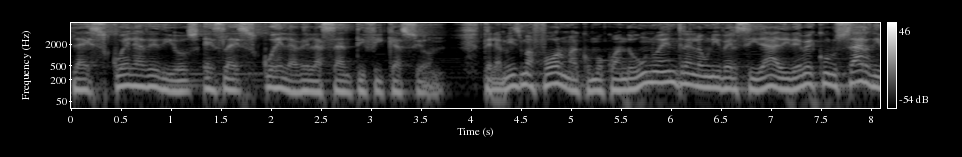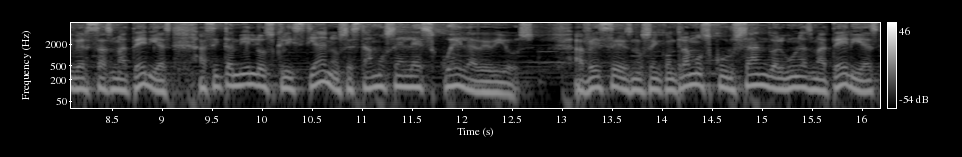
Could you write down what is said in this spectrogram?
La escuela de Dios es la escuela de la santificación. De la misma forma como cuando uno entra en la universidad y debe cursar diversas materias, así también los cristianos estamos en la escuela de Dios. A veces nos encontramos cursando algunas materias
